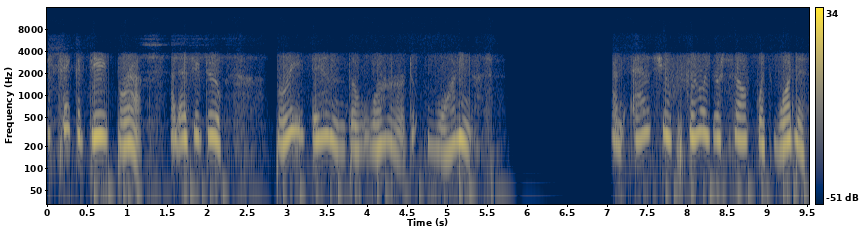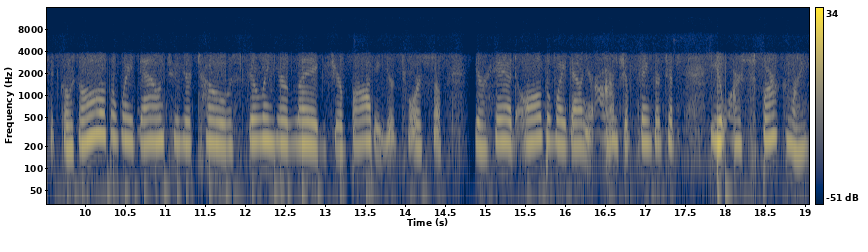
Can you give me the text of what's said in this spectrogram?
Just take a deep breath. And as you do, breathe in the word oneness. And as you fill yourself with oneness, it goes all the way down to your toes, filling your legs, your body, your torso, your head, all the way down your arms, your fingertips. You are sparkling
